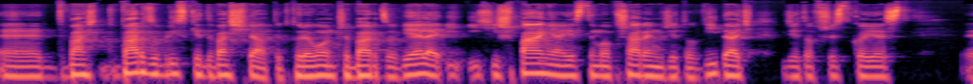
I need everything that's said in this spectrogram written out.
E, dwa, bardzo bliskie dwa światy, które łączy bardzo wiele i, i Hiszpania jest tym obszarem, gdzie to widać, gdzie to wszystko jest e,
